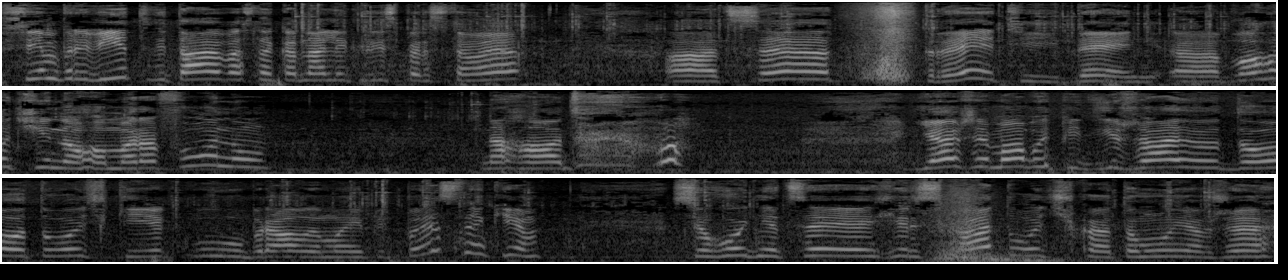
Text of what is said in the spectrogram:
Всім привіт! Вітаю вас на каналі Крісперс ТВ. Це третій день е, благочинного марафону. Нагадую. Я вже, мабуть, під'їжджаю до точки, яку брали мої підписники. Сьогодні це гірська точка, тому я вже,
